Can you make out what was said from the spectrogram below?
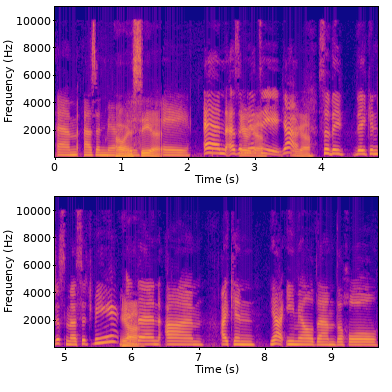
M as in Mary. Oh, I see it. A N as in we go. Nancy. Yeah. So they they can just message me, Yeah. and then um I can yeah email them the whole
